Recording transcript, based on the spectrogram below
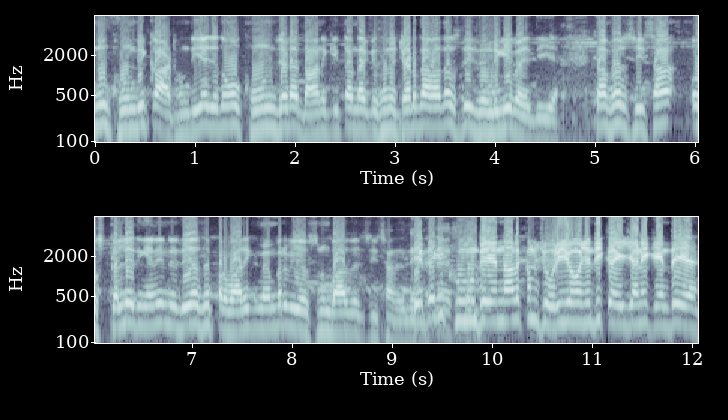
ਨੂੰ ਖੂਨ ਦੀ ਘਾਟ ਹੁੰਦੀ ਹੈ ਜਦੋਂ ਉਹ ਖੂਨ ਜਿਹੜਾ ਦਾਨ ਕੀਤਾ ਹੁੰਦਾ ਕਿਸੇ ਨੂੰ ਚੜਦਾ ਵਾ ਤਾਂ ਉਸ ਦੀ ਜ਼ਿੰਦਗੀ ਬਚਦੀ ਹੈ। ਤਾਂ ਫਿਰ ਸੀਸਾਂ ਉਸ ਇਕੱਲੇ ਦੀਆਂ ਨਹੀਂ ਦਿੰਦੀਆਂ ਤੇ ਪਰਿਵਾਰਿਕ ਮੈਂਬਰ ਵੀ ਉਸ ਨੂੰ ਬਾਅਦ ਵਿੱਚ ਸੀਸਾਂ ਦਿੰਦੇ ਕਹਿੰਦੇ ਕਿ ਖੂਨ ਦੇਣ ਨਾਲ ਕਮਜ਼ੋਰੀ ਹੋ ਜਾਂਦੀ ਕਈ ਜਾਣੇ ਕਹਿੰਦੇ ਆ।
